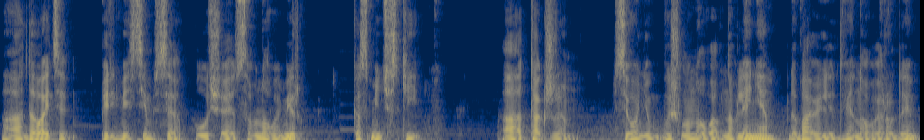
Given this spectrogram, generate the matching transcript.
А, давайте переместимся, получается, в новый мир космический. А, также сегодня вышло новое обновление. Добавили две новые руды.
